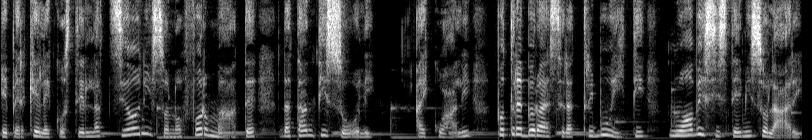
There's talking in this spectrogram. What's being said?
e perché le costellazioni sono formate da tanti soli, ai quali potrebbero essere attribuiti nuovi sistemi solari,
